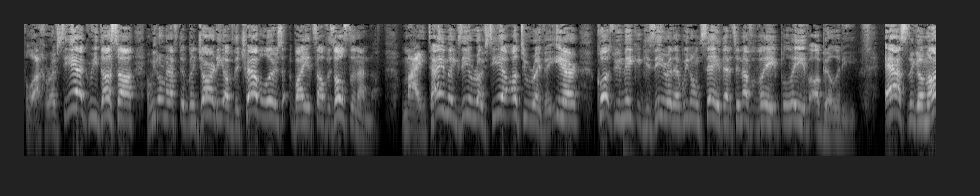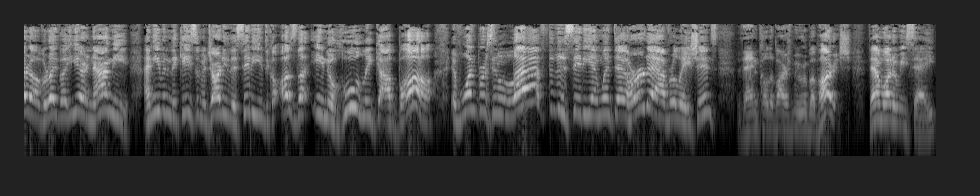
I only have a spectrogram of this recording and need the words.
And we don't have the majority of the travelers by itself is also not enough. My time of Gezira of Siyah are to Reva'ir cause we make a gezira that we don't say that it's enough of a believe ability. Ask the Gemara of Rav Nami, and even in the case of majority of the city, in if one person left the city and went to her to have relations, then called the Barish Miruba Barish. Then what do we say?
